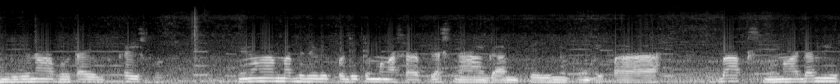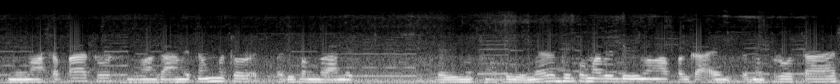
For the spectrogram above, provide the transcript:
Andito na nga po tayo guys. May mga mabibili po dito mga surplus na gamit pwede nyo pong ipa box, may mga damit, may mga sapatos, may mga gamit ng motor at iba't ibang gamit pwede nyo pong mabili. Meron din po mabibili mga pagkain dito ng prutas.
